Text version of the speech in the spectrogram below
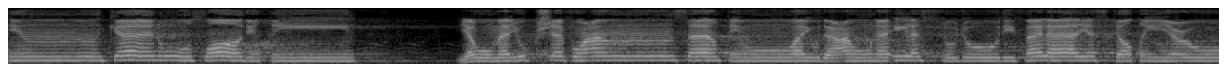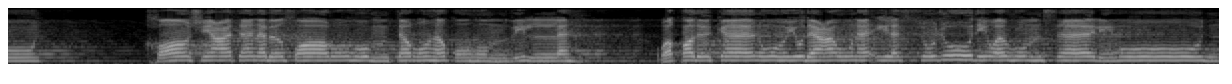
إِن كَانُوا صَادِقِينَ يَوْمَ يُكْشَفُ عَن سَاقٍ وَيُدْعَوْنَ إِلَى السُّجُودِ فَلَا يَسْتَطِيعُونَ خَاشِعَةً أَبْصَارُهُمْ تَرْهَقُهُمْ ذِلَّةٌ وَقَدْ كَانُوا يُدْعَوْنَ إِلَى السُّجُودِ وَهُمْ سَالِمُونَ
